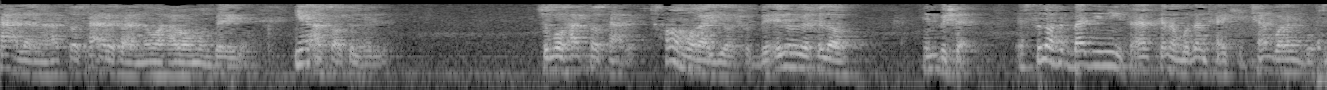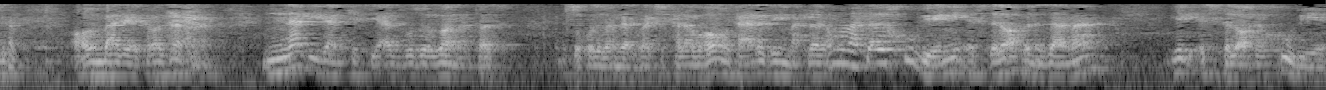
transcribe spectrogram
تعلمه حتی تعرف انه و حرامون بریده. این اساس الهله گفت حتی تعرف تا مغیر شد به علم به خلاف این بشه. اصطلاح بدی نیست. از کنم بودن تاکید. چند بارم گفتم. آقایون بعد اعتراض نکنم. ندیدن کسی از بزرگان حتی از مثل خود بنده از بچه طلبه ها متعرض این مطلب. اما مطلب خوبیه. یعنی اصطلاح به نظر من یک اصطلاح خوبیه.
